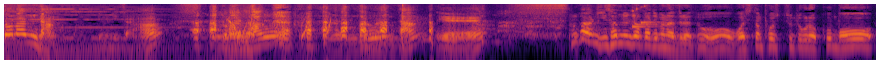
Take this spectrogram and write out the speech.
떠난 당입니다. 떠난 당, 떠난 당, 예. 불과 한 2, 3년 전까지만 하더라도 워싱턴 포스트도 그렇고 뭐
